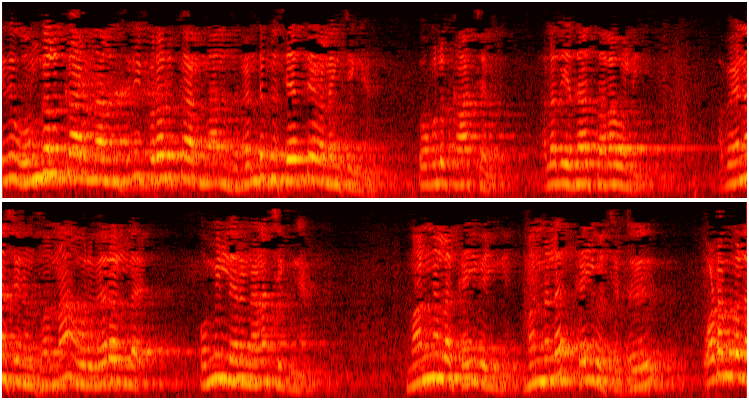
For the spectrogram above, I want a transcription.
இது உங்களுக்காக இருந்தாலும் சரி பிறருக்காக இருந்தாலும் சரி ரெண்டுக்கும் சேர்த்தே விளைஞ்சிங்க உங்களுக்கு காய்ச்சல் அல்லது ஏதாவது தலைவலி. அப்போ என்ன செய்யணும்னு சொன்னால் ஒரு விரல்ல உமிழ் நேரம் நினச்சிக்கங்க. மண்ணில் கை வைங்க. மண்ணில் கை வச்சுட்டு உடம்புல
